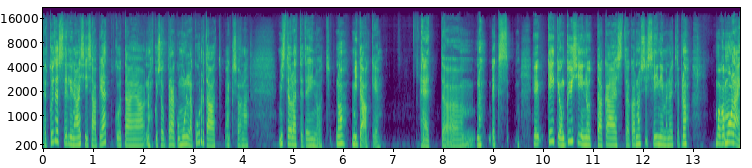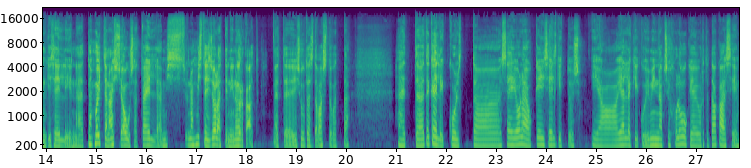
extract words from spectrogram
et kuidas selline asi saab jätkuda ja noh, kui sa praegu mulle kurdad, eks ole. mis te olete teinud, noh midagi et ähm, noh, eks keegi on küsinud ta käest, aga noh, siis see inimene ütleb, noh. aga ma olengi selline, et noh, ma ütlen asju ausalt välja, mis noh, mis te siis olete nii nõrgad, et ei suuda seda vastu võtta. et äh, tegelikult äh, see ei ole okei selgitus ja jällegi, kui minna psühholoogia juurde tagasi,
